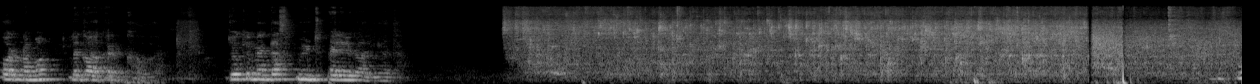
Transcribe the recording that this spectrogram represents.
और नमक लगा कर रखा हुआ है जो कि मैं 10 मिनट पहले लगा लिया था। इसको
